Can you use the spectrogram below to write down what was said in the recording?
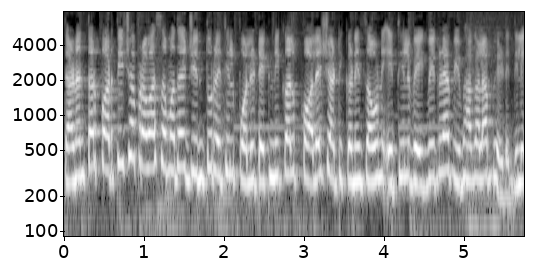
त्यानंतर परतीच्या प्रवासामध्ये जिंतूर येथील पॉलिटेक्निकल कॉलेज या ठिकाणी जाऊन येथील वेगवेगळ्या विभागाला भेट दिली.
